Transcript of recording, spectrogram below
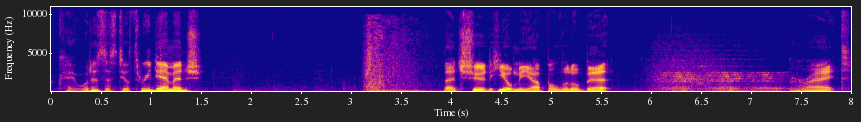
Okay, what is this? Deal 3 damage. That should heal me up a little bit. Alright.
